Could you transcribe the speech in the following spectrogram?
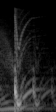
you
